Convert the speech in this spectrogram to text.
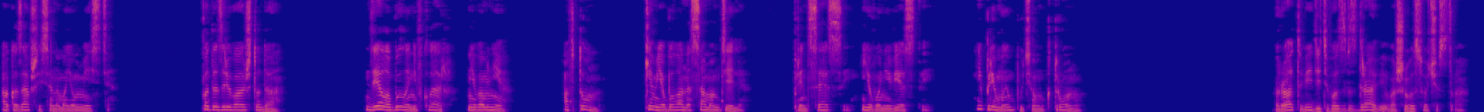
оказавшейся на моем месте? Подозреваю, что да. Дело было не в Клэр, не во мне, а в том, кем я была на самом деле принцессой, его невестой и прямым путем к трону. «Рад видеть вас в здравии, ваше высочество».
